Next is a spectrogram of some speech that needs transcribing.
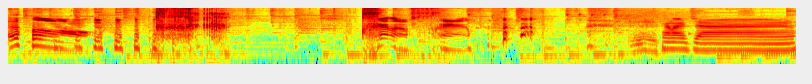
Oh. Hello, Sam. Hello, John.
